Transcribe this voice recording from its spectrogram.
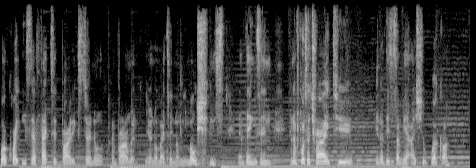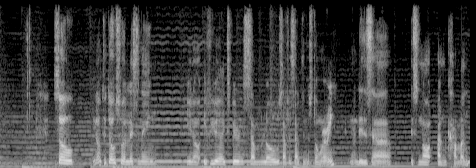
were quite easily affected by the external environment, you know, no matter on emotions and things. And and of course I try to, you know, this is something I should work on. So, you know, to those who are listening, you know, if you experience some low self-acceptance, don't worry. You know, this is uh is not uncommon.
